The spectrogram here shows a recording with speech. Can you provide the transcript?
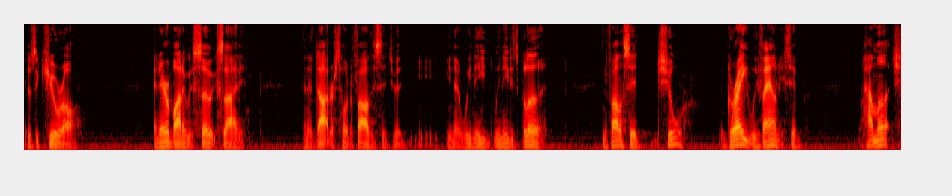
It was a cure all. And everybody was so excited. And the doctors told the father, said, you know, we need, we need his blood. And the father said, sure. Great, we found it. He said, how much?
